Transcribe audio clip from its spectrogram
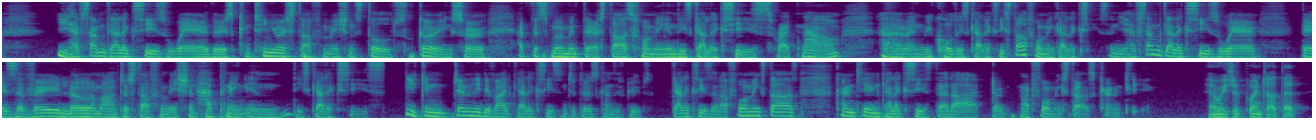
you have some galaxies where there's continuous star formation still going. So at this moment, there are stars forming in these galaxies right now, um, and we call these galaxies star forming galaxies. And you have some galaxies where there's a very low amount of star formation happening in these galaxies. You can generally divide galaxies into those kinds of groups. Galaxies that are forming stars currently and galaxies that are not forming stars currently. And we should point out that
